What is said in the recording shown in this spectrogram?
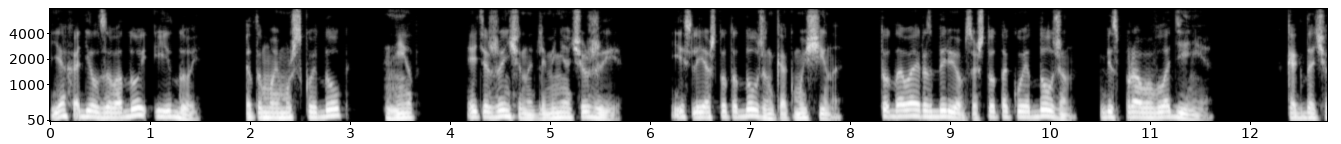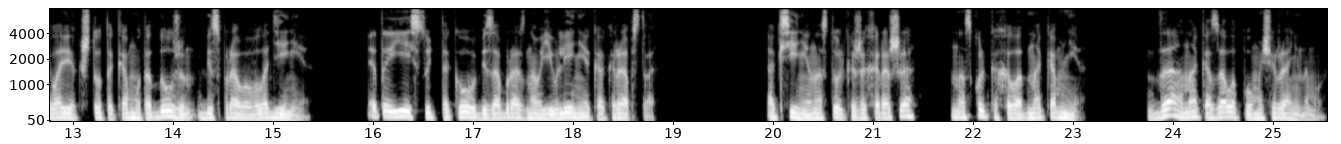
я ходил за водой и едой. Это мой мужской долг? Нет. Эти женщины для меня чужие. Если я что-то должен как мужчина, то давай разберемся, что такое должен без права владения. Когда человек что-то кому-то должен без права владения, это и есть суть такого безобразного явления, как рабство. А Ксения настолько же хороша, насколько холодна ко мне. Да, она оказала помощь раненому.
